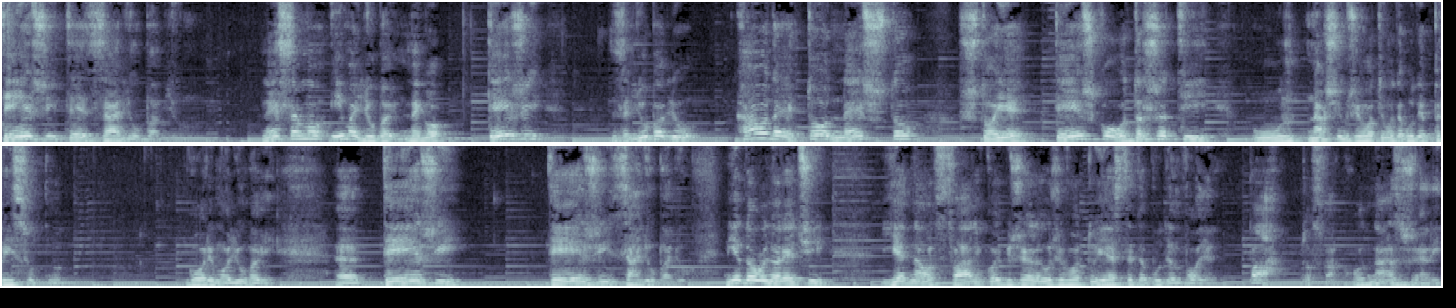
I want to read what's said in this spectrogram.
težite za ljubavlju ne samo ima ljubav, nego teži za ljubavlju kao da je to nešto što je teško održati u našim životima da bude prisutno. Govorimo o ljubavi. E, teži, teži za ljubavlju. Nije dovoljno reći jedna od stvari koje bi žele u životu jeste da budem voljen. Pa, to svako od nas želi.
